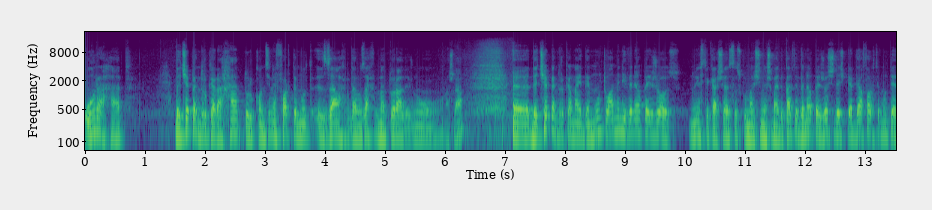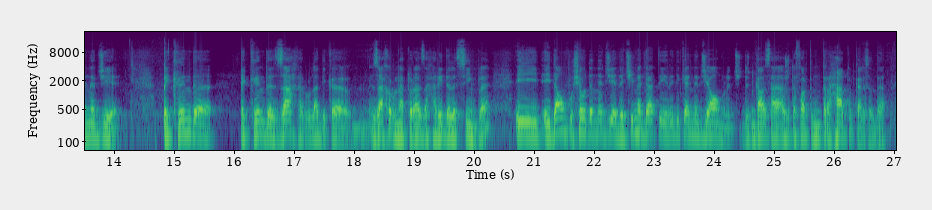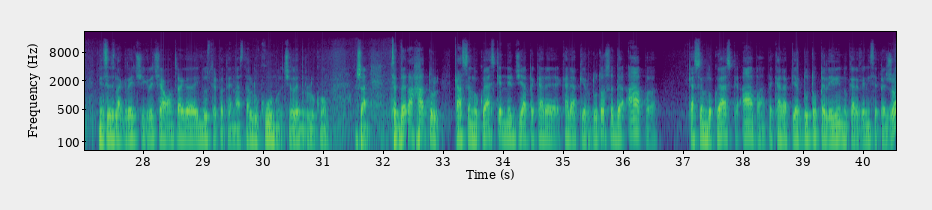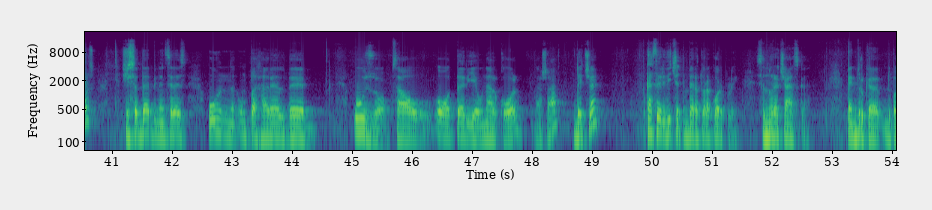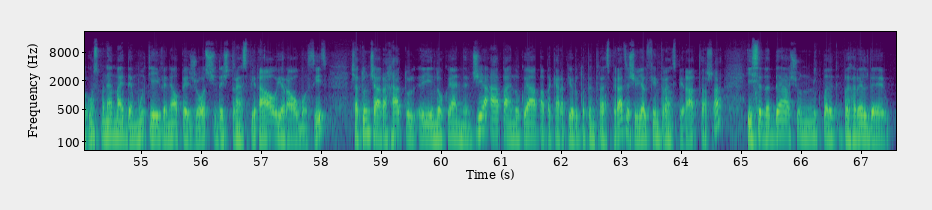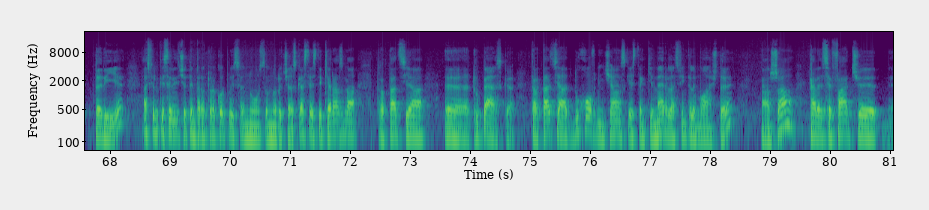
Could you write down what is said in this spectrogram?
un rahat, de ce? Pentru că rahatul conține foarte mult zahăr, dar un zahăr natural, deci nu așa. De ce? Pentru că mai de mult oamenii veneau pe jos. Nu este ca așa astăzi cu mașină și mai departe, veneau pe jos și deci pierdeau foarte multă energie. Pe când, pe când zahărul, adică zahărul natural, zaharidele simple, îi, îi dau un pușeu de energie, deci imediat îi ridică energia omului. Deci din cauza asta ajută foarte mult rahatul care se dă. Bineînțeles, la greci, Grecia au o întreagă industrie pe tema asta, lucumul, celebrul lucum. Așa. Se dă rahatul ca să înlocuiască energia pe care, care a pierdut-o, să dă apă ca să înlocuiască apa pe care a pierdut-o pelerinul care venise pe jos și să dă, bineînțeles, un, un păhărel de uzo sau o tărie, un alcool, așa. De ce? Ca să ridice temperatura corpului, să nu răcească. Pentru că, după cum spuneam mai de mult, ei veneau pe jos și deci transpirau, erau obosiți și atunci rahatul îi înlocuia energia, apa înlocuia apa pe care a pierdut-o prin transpirație și el fiind transpirat, așa, îi se dădea și un mic păhărel de tărie, astfel încât să ridice temperatura corpului să nu, să nu răcească. Asta este chiarasma, tratația uh, trupească. Tratația duhovnicească este închinarea la Sfintele Moaște, așa, care se face uh,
